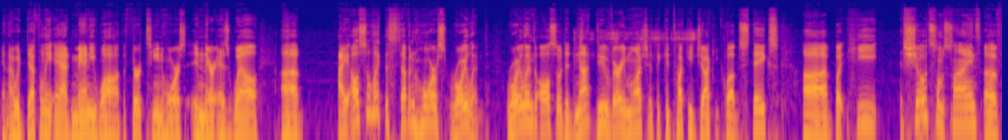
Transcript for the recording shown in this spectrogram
and I would definitely add Manny Wah, the 13 horse, in there as well. Uh, I also like the 7 horse Roiland. Roiland also did not do very much at the Kentucky Jockey Club Stakes, uh, but he showed some signs of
